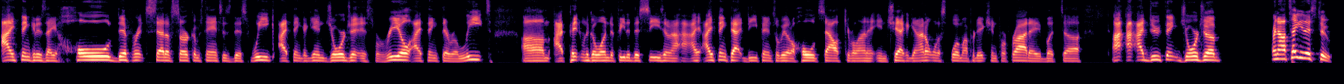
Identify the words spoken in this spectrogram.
I think it is a whole different set of circumstances this week. I think, again, Georgia is for real. I think they're elite. Um, I picked them to go undefeated this season. I, I think that defense will be able to hold South Carolina in check. Again, I don't want to spoil my prediction for Friday, but uh, I, I do think Georgia, and I'll tell you this too.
